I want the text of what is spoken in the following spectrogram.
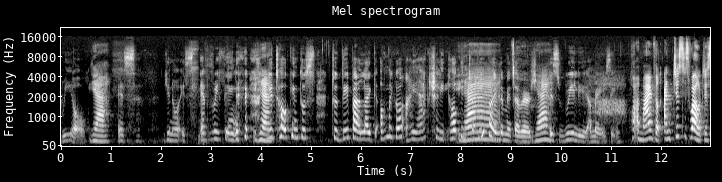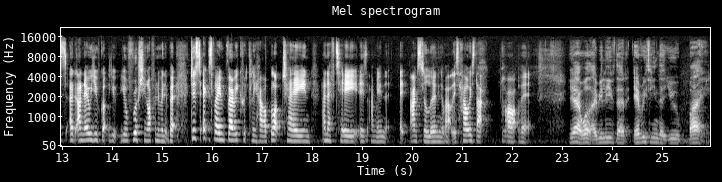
real. Yeah. It's, uh, you know, it's everything. Yeah. You're talking to to Deepa like, oh my God, I actually talking Yeah. to Deepa in the metaverse. Yeah. It's really amazing. What a minefield! And just as well, just I, I know you've got you, you're rushing off in a minute, but just explain very quickly how blockchain NFT is. I mean, it, I'm still learning about this. How is that part of it? Yeah, well, I believe that everything that you buy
